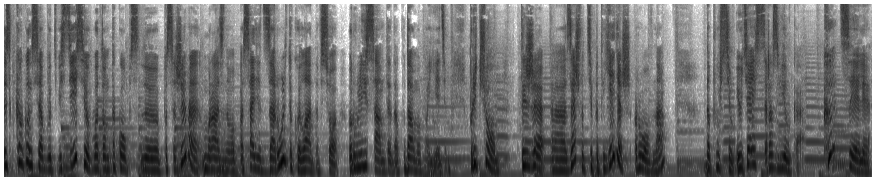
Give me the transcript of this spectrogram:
есть как он себя будет вести, если вот он такого э, пассажира мразного посадит за руль, такой, ладно, все, рули сам тогда, куда мы поедем? Причем, ты же, э, знаешь, вот типа ты едешь ровно, допустим, и у тебя есть развилка к цели,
